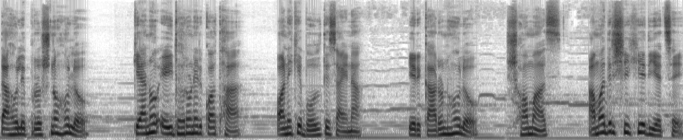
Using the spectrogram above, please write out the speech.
তাহলে প্রশ্ন হলো, কেন এই ধরনের কথা অনেকে বলতে চায় না? এর কারণ হলো, সমাজ আমাদের শিখিয়ে দিয়েছে,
